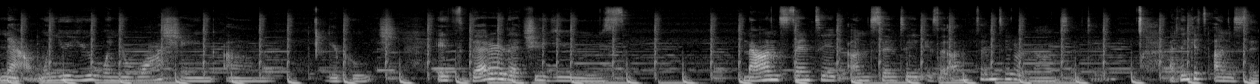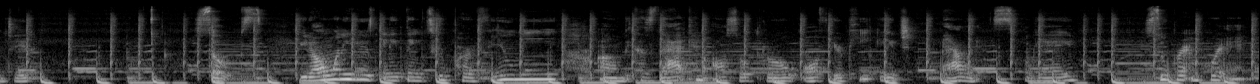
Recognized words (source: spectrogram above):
Now, when you, you when you're washing um, your pooch, it's better that you use non-scented, unscented. Is it unscented or non-scented? I think it's unscented. You don't want to use anything too perfumey um, because that can also throw off your pH balance, okay? Super important.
